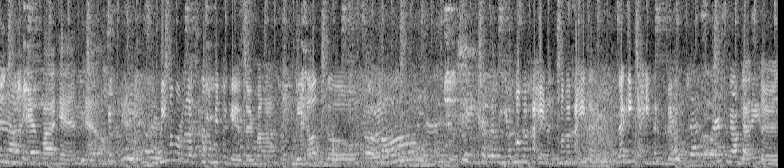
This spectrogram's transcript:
Marla, Eva, and Nel. May mga vlogs na kami together. Mga Binondo. Oh, yes. Hey, hello you. Mga kainan. Mga kainan. Laging kainan ba? Justers nga pala. Justers.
